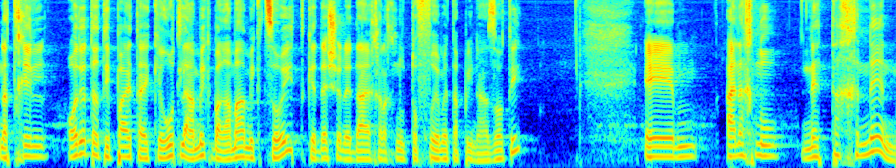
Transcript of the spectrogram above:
נתחיל עוד יותר טיפה את ההיכרות להעמיק ברמה המקצועית, כדי שנדע איך אנחנו תופרים את הפינה הזאתי. אנחנו נתכנן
